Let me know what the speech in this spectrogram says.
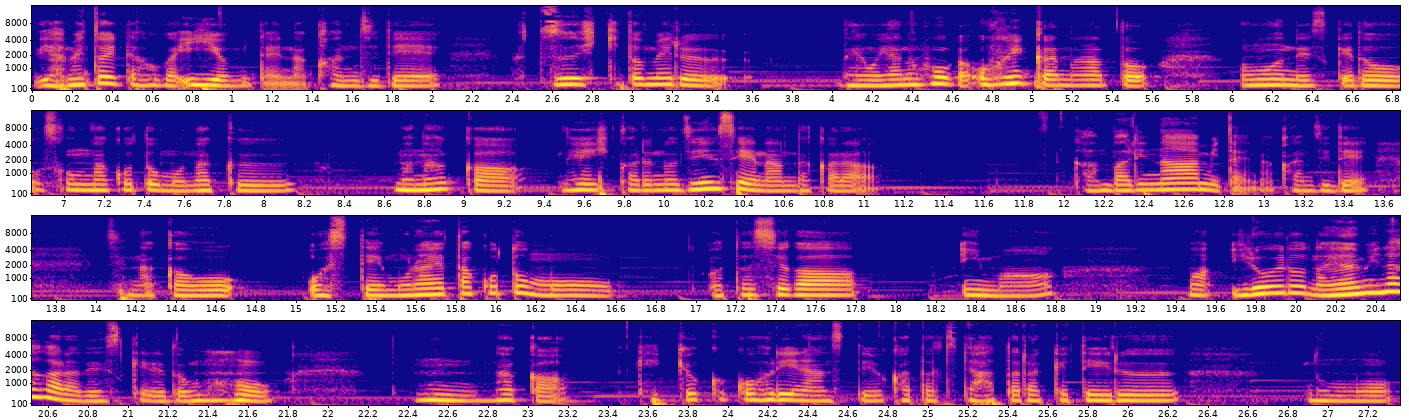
やめといた方がいいよみたいな感じで普通引き止める、ね、親の方が多いかなと思うんですけどそんなこともなくまあなんかね光の人生なんだから頑張りなみたいな感じで背中を押してもらえたことも私が今まあいろいろ悩みながらですけれども、うん、なんか結局こうフリーランスっていう形で働けているのも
